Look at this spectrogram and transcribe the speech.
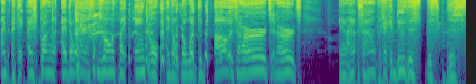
I, I think I sprung, my, I don't know, something's wrong with my ankle. I don't know what to, oh, it hurts. It hurts. And I, so I don't think I can do this, this, this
